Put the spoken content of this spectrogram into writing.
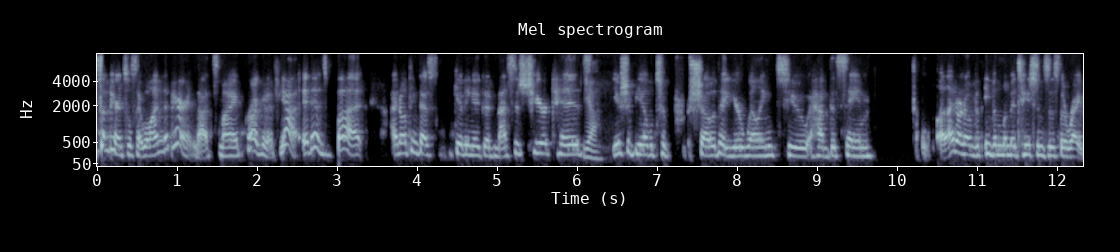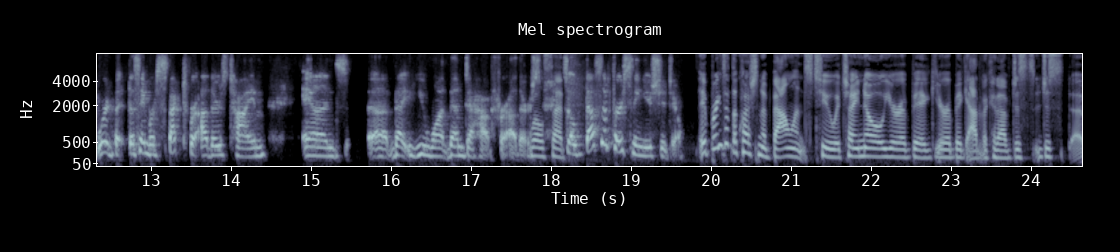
some parents will say, well, I'm the parent. That's my prerogative. Yeah, it is. But I don't think that's giving a good message to your kids. Yeah. You should be able to show that you're willing to have the same, I don't know if even limitations is the right word, but the same respect for others' time and uh, that you want them to have for others. Well said. So that's the first thing you should do. It brings up the question of balance too, which I know you're a big you're a big advocate of. Just just uh,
